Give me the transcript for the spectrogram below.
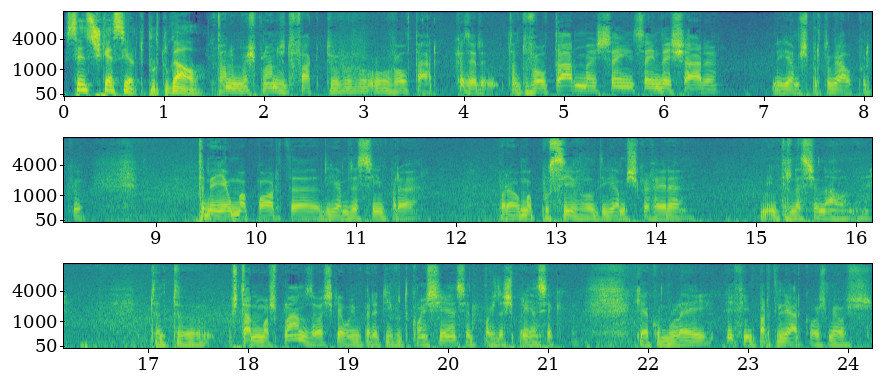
sem se esquecer de Portugal. Está nos meus planos, de facto, voltar. Quer dizer, tanto voltar, mas sem, sem deixar, digamos, Portugal, porque também é uma porta, digamos assim, para, para uma possível, digamos, carreira internacional. É? Portanto, estar nos meus planos, eu acho que é um imperativo de consciência, depois da experiência que, que acumulei, enfim, partilhar com os meus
